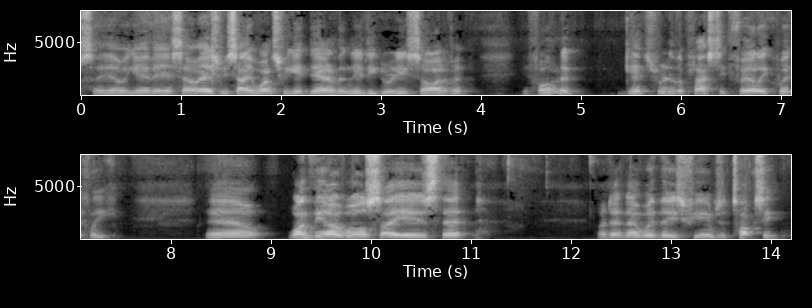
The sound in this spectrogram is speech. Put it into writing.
see how we go there. So as we say, once we get down to the nitty gritty side of it, you find it gets rid of the plastic fairly quickly. Now, one thing I will say is that I don't know whether these fumes are toxic.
